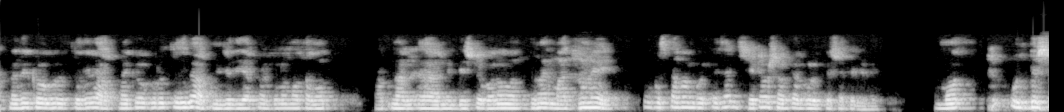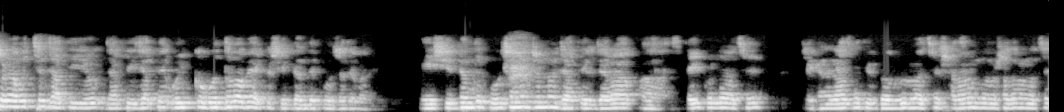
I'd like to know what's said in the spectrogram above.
আপনাদেরকেও গুরুত্ব দেবে, আপনাকেও গুরুত্ব দেবে, আপনি যদি আপনার কোনো মতামত, আপনার নির্দিষ্ট গণমাধ্যমের মাধ্যমে উপস্থাপন করতে চান, সেটাও সরকার গুরুত্বের সাথে নেবে। মত, উদ্দেশ্যটা হচ্ছে জাতীয়, জাতি যাতে ঐক্যবদ্ধভাবে একটা সিদ্ধান্তে পৌঁছাতে পারে। এই সিদ্ধান্তে পৌঁছানোর জন্য জাতির যারা স্টেক হোল্ডার আছে সেখানে রাজনৈতিক দলগুলো আছে, সাধারণ জনসাধারণ আছে,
